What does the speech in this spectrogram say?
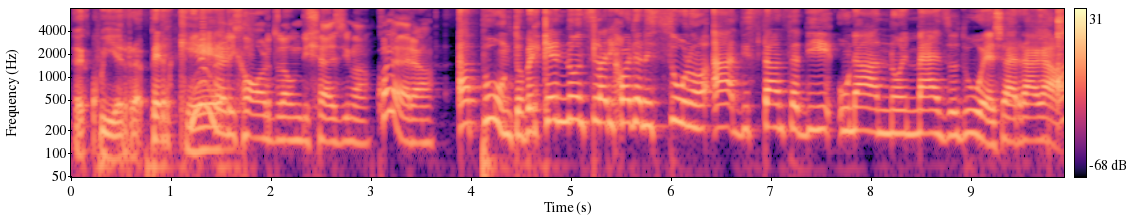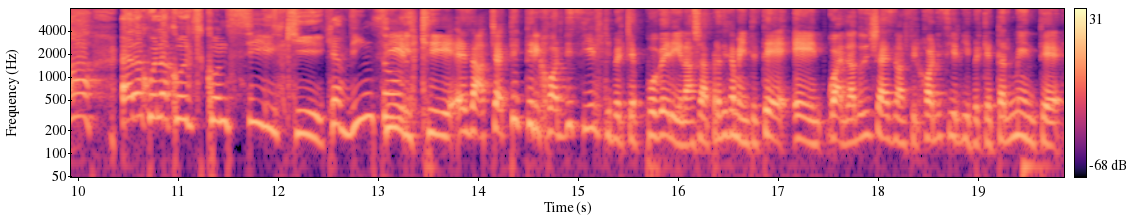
eh, queer. Perché... Io non ricordo la undicesima. Qual era? Appunto, perché non se la ricorda nessuno a distanza di un anno e mezzo, due, cioè raga. Ah, era quella col, con Silky che ha vinto. Silky, esatto, cioè te ti ricordi Silky perché poverina, cioè praticamente te e guardi la dodicesima ti ricordi Silky perché è talmente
